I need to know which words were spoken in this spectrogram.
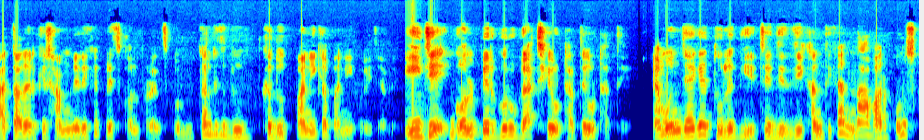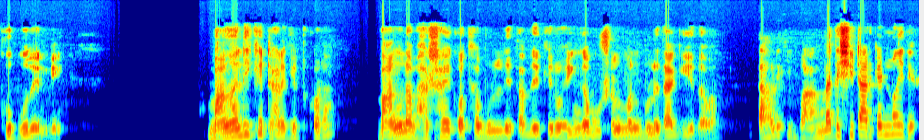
আর তাদেরকে সামনে রেখে প্রেস কনফারেন্স করুন। তাহলে তো দুধ কা দুধ, পানি কা পানি হয়ে যাবে। এই যে গল্পের গরু গাছে ওঠাতে ওঠাতে এমন জায়গায় তুলে দিয়েছে যে যেখান থেকে আর নাবার কোনো স্কোপ ওদের নেই। বাঙালিকে টার্গেট করা, বাংলা ভাষায় কথা বললে তাদেরকে রোহিঙ্গা মুসলমান বলে দাগিয়ে দেওয়া তাহলে কি বাংলাদেশি টার্গেট নয় এদের?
